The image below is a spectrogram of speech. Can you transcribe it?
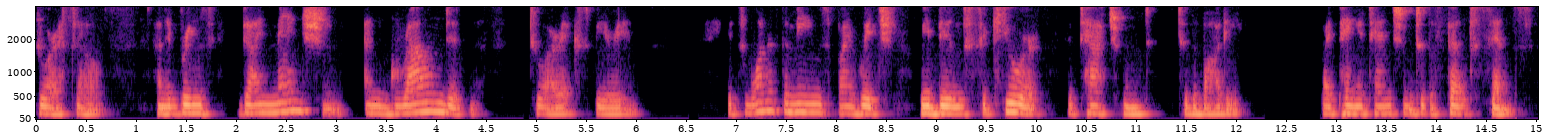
to ourselves, and it brings dimension and groundedness to our experience. It's one of the means by which we build secure attachment to the body by paying attention to the felt sense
